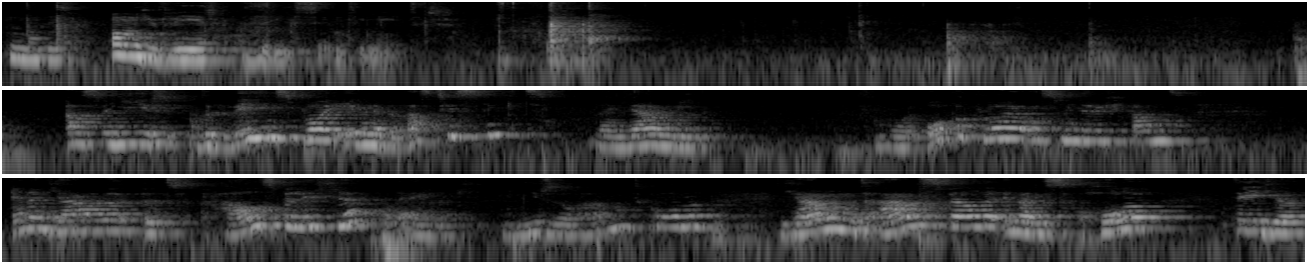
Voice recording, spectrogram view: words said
Dat is ongeveer 3 centimeter. Als we hier de bewegingsplooi even hebben vastgestikt, dan gaan we die mooi openplooien, ons middenrugband. En dan gaan we het halsbelegje, dat eigenlijk hier zo aan moet komen, gaan we moeten aanspelden en dat is holle tegen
